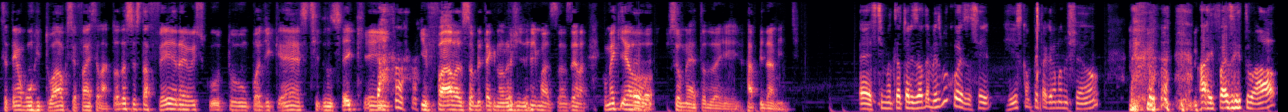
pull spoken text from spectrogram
você tem algum ritual que você faz, sei lá, toda sexta-feira eu escuto um podcast, não sei quem, que fala sobre tecnologia de animação, sei lá. Como é que é o, o seu método aí, rapidamente? É, se manter atualizado é a mesma coisa. Você risca um pentagrama no chão, aí faz o ritual.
